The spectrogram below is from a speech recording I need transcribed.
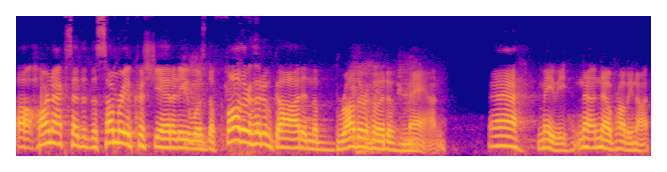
Uh, Harnack said that the summary of Christianity was the fatherhood of God and the brotherhood of man. Eh, maybe. No, no probably not.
